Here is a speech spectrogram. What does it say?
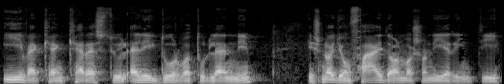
éveken keresztül elég durva tud lenni, és nagyon fájdalmasan érinti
